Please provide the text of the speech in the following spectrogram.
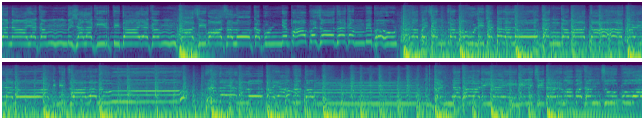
రంగనాయకం విశల కీర్తిదాయకం కాశీవాసలోక పుణ్య పాపశోధకం విభౌ. తలపై చంద్రమౌళి జటలలో గంగమాత కళ్ళలో అగ్ని జ్వాలలు. హృదయంలో దయామృతం. దండధారి అయి నిలిచి ధర్మపదం చూపువా.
